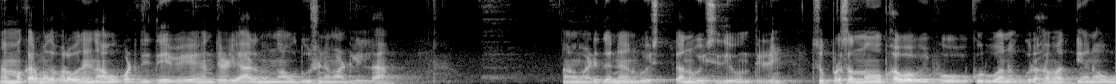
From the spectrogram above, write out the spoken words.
ನಮ್ಮ ಕರ್ಮದ ಫಲವನ್ನೇ ನಾವು ಪಡೆದಿದ್ದೇವೆ ಅಂಥೇಳಿ ಯಾರನ್ನು ನಾವು ದೂಷಣೆ ಮಾಡಲಿಲ್ಲ. ನಾವು ಮಾಡಿದ್ದನ್ನೇ ಅನುಭವಿಸ್, ಅನುಭವಿಸಿದೆವು ಅಂತೇಳಿ. ಸುಪ್ರಸನ್ನೋ ಭವ ವಿಭೋ ಕುರುವ ಅನುಗ್ರಹ ಮಧ್ಯನವು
